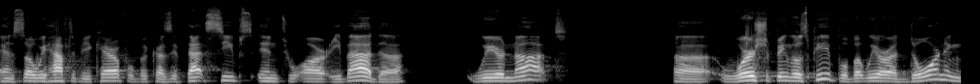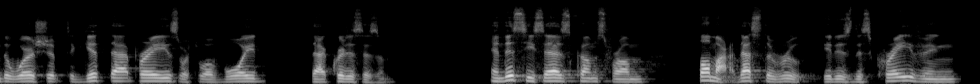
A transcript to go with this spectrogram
And so we have to be careful because if that seeps into our ibadah, we're not uh, worshiping those people, but we are adorning the worship to get that praise or to avoid that criticism. And this, he says, comes from tama. That's the root. It is this craving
